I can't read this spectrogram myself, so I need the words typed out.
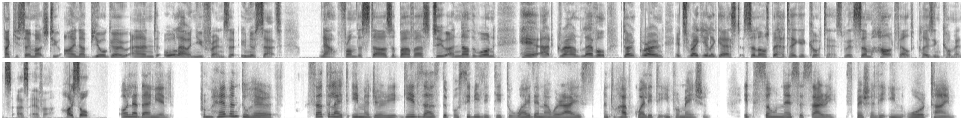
Thank you so much to Einar Bjorgo and all our new friends at UNOSAT. Now, from the stars above us to another one here at ground level. Don't groan, it's regular guest Solange Behoteguy Cortez with some heartfelt closing comments as ever. Hi, Sol. Hola, Daniel. From heaven to earth, Satellite imagery gives us the possibility to widen our eyes and to have quality information. It's so necessary, especially in wartime.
